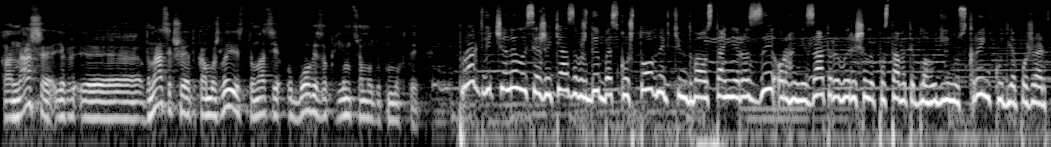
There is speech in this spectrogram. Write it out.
А наше, як, е, в нас, якщо є така можливість, то в нас є обов'язок їм цьому допомогти. Проект відчинилося життя завжди безкоштовний. Втім, два останні рази організатори вирішили поставити благодійну скриньку для пожертв.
